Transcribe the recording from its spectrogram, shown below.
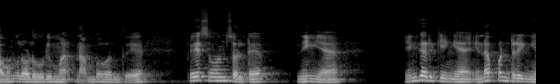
அவங்களோட உரிமை. நம்ம வந்து பேசுவோம்னு சொல்லிட்டு நீங்கள் எங்கே இருக்கீங்க? என்ன பண்ணுறீங்க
